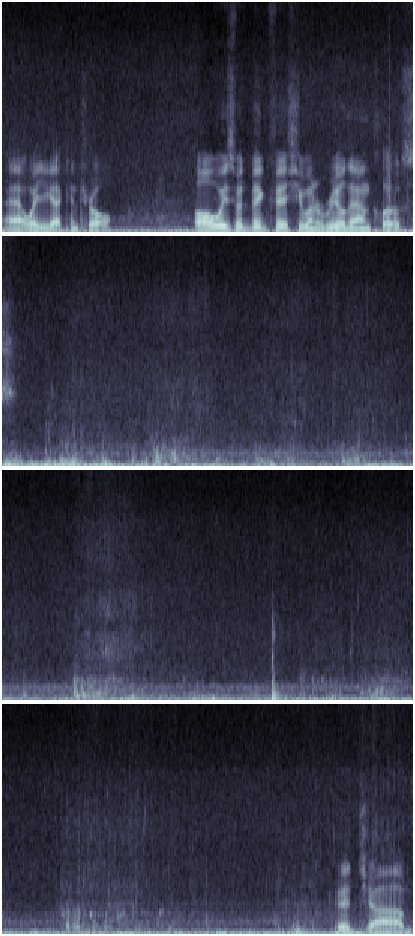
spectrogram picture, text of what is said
That way you got control. Always with big fish, you want to reel down close. Good job.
